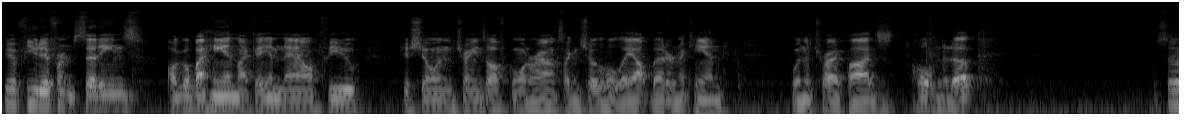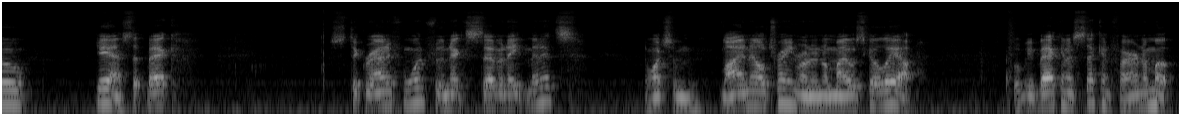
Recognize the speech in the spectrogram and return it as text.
Do a few different settings. I'll go by hand like I am now, a few just showing the trains off going around so I can show the whole layout better than I can when the tripod's holding it up. So, yeah, step back, stick around if you want for the next seven, eight minutes and watch some Lionel train running on my O-scale layout. We'll be back in a second firing them up.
